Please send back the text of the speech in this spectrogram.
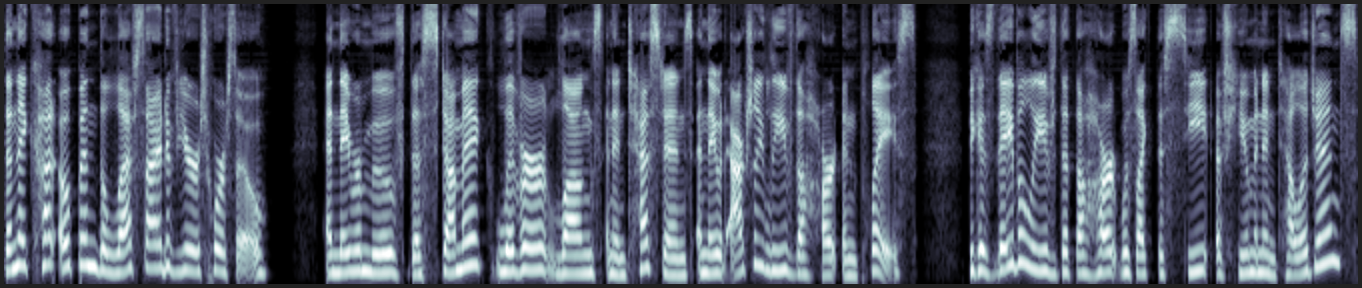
Then they cut open the left side of your torso and they remove the stomach, liver, lungs, and intestines, and they would actually leave the heart in place. because they believed that the heart was like the seat of human intelligence.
